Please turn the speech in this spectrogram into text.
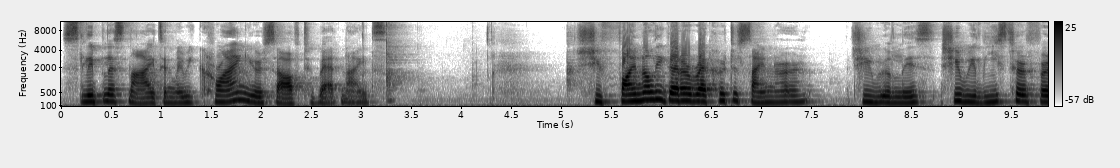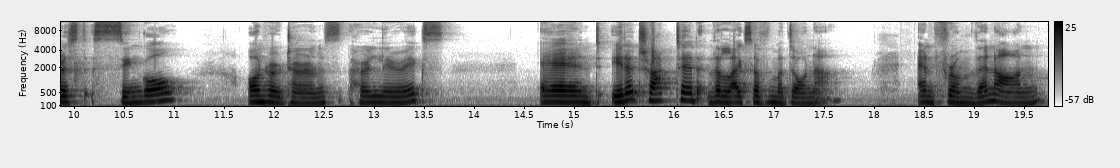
sleepless nights and maybe crying yourself to bed nights. She finally got a record to sign her. She released, she released her first single on her terms, her lyrics, and it attracted the likes of Madonna. And from then on,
